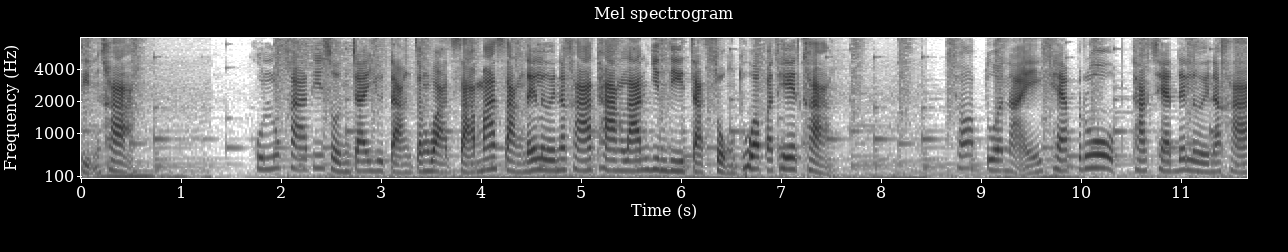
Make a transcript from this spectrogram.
สินค่ะ คุณลูกค้าที่สนใจอยู่ต่างจังหวัดสามารถสั่งได้เลยนะคะ ทางร้านยินดีจัดส่งทั่วประเทศค่ะ ชอบตัวไหนแคปรูปทักแชทได้เลยนะคะ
